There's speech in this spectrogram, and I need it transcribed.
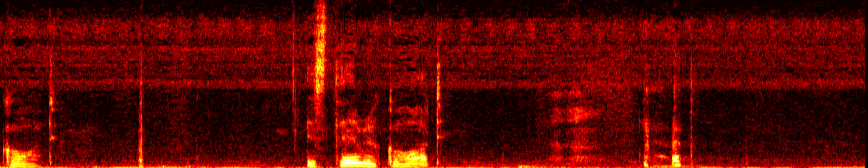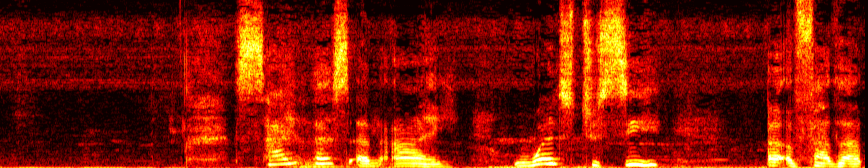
God. Is there a God? Silas and I went to see uh, Father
